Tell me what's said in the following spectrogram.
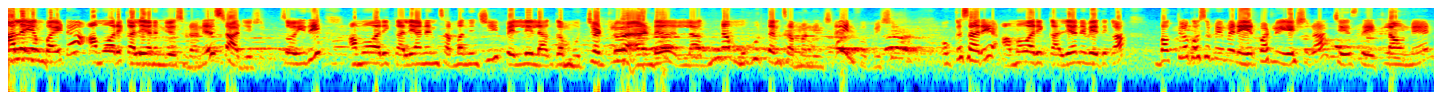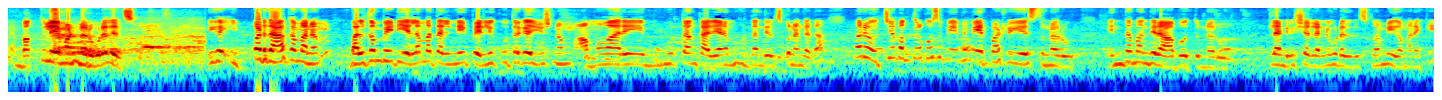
ఆలయం బయట అమ్మవారి కళ్యాణం చేసుడు అనేది స్టార్ట్ చేశారు. సో ఇది అమ్మవారి కళ్యాణానికి సంబంధించి పెళ్ళి లగ్గం ముచ్చట్లు అండ్ లగ్న ముహూర్తానికి సంబంధించిన ఇన్ఫర్మేషన్. ఒక్కసారి అమ్మవారి కళ్యాణ వేదిక భక్తుల కోసం ఏమైనా ఏర్పాట్లు చేసిరా చేస్తే ఎట్లా ఉన్నాయి? భక్తులు ఏమంటున్నారు కూడా తెలుసుకుందాం. ఇక ఇప్పటిదాకా మనం బల్కంపేటి ఎల్లమ్మ తల్లిని పెళ్ళి కూతురుగా చూసినాం. అమ్మవారి ముహూర్తం కళ్యాణ ముహూర్తం తెలుసుకున్నాం కదా. మరి వచ్చే భక్తుల కోసం ఏమేమి ఏర్పాట్లు చేస్తున్నారు? ఎంతమంది రాబోతున్నారు? ఇట్లాంటి విషయాలన్నీ కూడా తెలుసుకుందాం. ఇక మనకి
